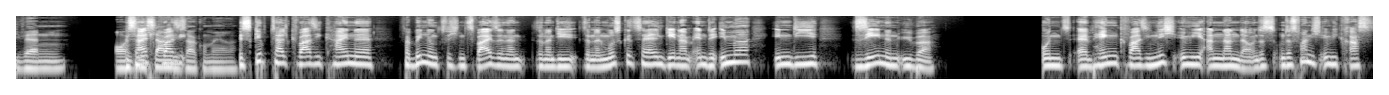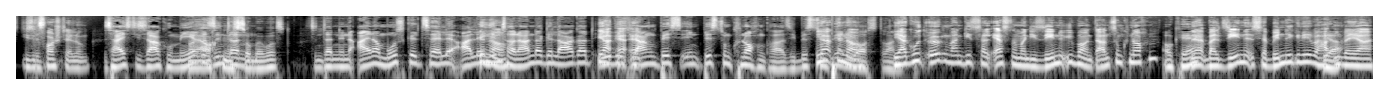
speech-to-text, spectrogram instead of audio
Die werden Oh, Das heißt lang quasi- die Sarkomere. Es gibt halt quasi keine Verbindung zwischen zwei, sondern, sondern, die, sondern Muskelzellen gehen am Ende immer in die Sehnen über. Und ähm, hängen quasi nicht irgendwie aneinander. Und das, und das fand ich irgendwie krass, diese Das- Vorstellung. Das heißt, die Sarkomere ja sind dann, so sind dann in einer Muskelzelle alle Genau. hintereinander gelagert, Ja, ewig ja, ja. lang bis, in, bis zum Knochen quasi, bis zum Ja, genau. Periost dran. Ja, gut, irgendwann geht es halt erst nochmal die Sehne über und dann zum Knochen. Okay. Ja, weil Sehne ist ja Bindegewebe, hatten Ja. wir ja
